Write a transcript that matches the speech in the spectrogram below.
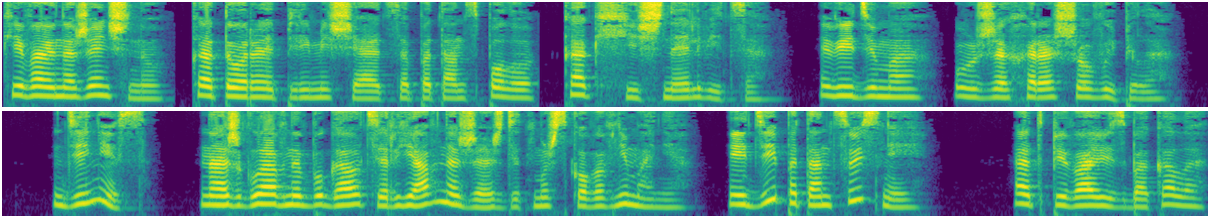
киваю на женщину, которая перемещается по танцполу, как хищная львица. Видимо, уже хорошо выпила. «Денис, наш главный бухгалтер явно жаждет мужского внимания. Иди потанцуй с ней». Отпиваю из бокала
